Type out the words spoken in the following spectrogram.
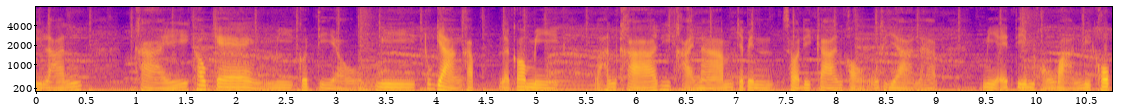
มีร้านขายข้าวแกง มีก๋วยเตี๋ยว มีทุกอย่างครับ แล้วก็มีร้านค้าที่ขายน้ำจะเป็นสวัสดิการของอุทยานนะครับ มีไอติมของหวานมีครบ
